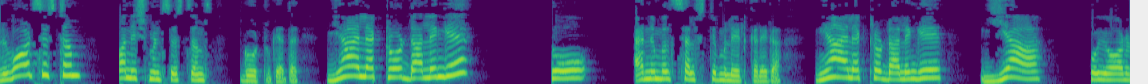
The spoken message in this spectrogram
reward punishment suit together یا الیکٹروڈ ڈالیں گے تو اینیمل سیلف اسٹیمولیٹ کرے گا یہاں الیکٹروڈ ڈالیں گے یا کوئی اور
